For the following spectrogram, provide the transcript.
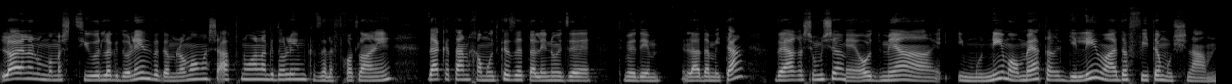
לא היה לנו ממש ציוד לגדולים, וגם לא ממש עפנו על הגדולים, כזה לפחות לא אני. זה היה קטן חמוד כזה, תלינו את זה, אתם יודעים, ליד המיטה, והיה רשום שם אה, עוד 100 אימונים או 100 תרגילים עד הפיט המושלם.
